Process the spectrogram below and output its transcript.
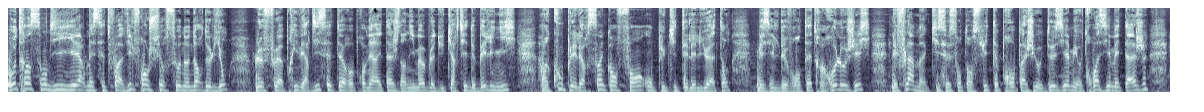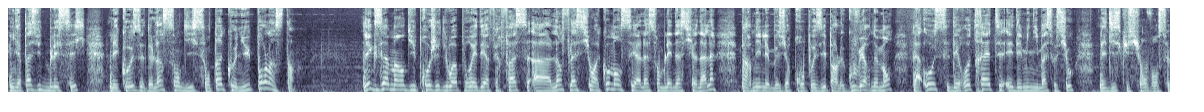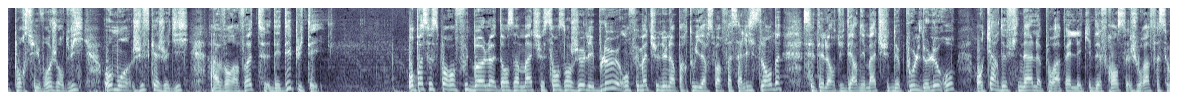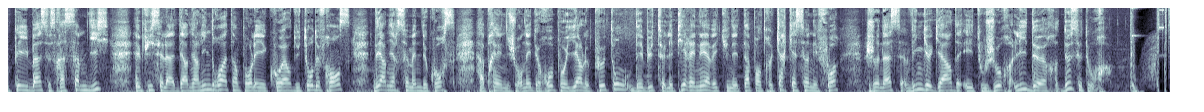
Autre incendie hier, mais cette fois à Villefranche-sur-Saône au nord de Lyon. Le feu a pris vers 17h au premier étage d'un immeuble du quartier de Belligny. Un couple et leurs cinq enfants ont pu quitter les lieux à temps, mais ils devront être relogés. Les flammes qui se sont ensuite propagées au deuxième et au troisième étage. Il n'y a pas eu de blessés. Les causes de l'incendie sont inconnues pour l'instant. L'examen du projet de loi pour aider à faire face à l'inflation a commencé à l'Assemblée nationale. Parmi les mesures proposées par le gouvernement, la hausse des retraites et des minima sociaux. Les discussions vont se poursuivre aujourd'hui, au moins jusqu'à jeudi, avant un vote des députés. On passe au sport en football. Dans un match sans enjeu, les Bleus ont fait match nul un partout hier soir face à l'Islande. C'était lors du dernier match de poule de l'Euro. En quart de finale, pour rappel, l'équipe de France jouera face aux Pays-Bas. Ce sera samedi. Et puis c'est la dernière ligne droite hein, pour les coureurs du Tour de France. Dernière semaine de course. Après une journée de repos hier, le peloton débute les Pyrénées avec une étape entre Carcassonne et Foix. Jonas Vingegaard est toujours leader de ce tour.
